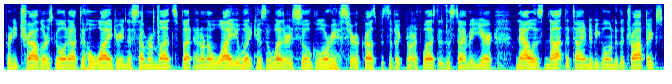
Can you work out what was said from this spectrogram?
for any travelers going out to Hawaii during the summer months, but I don't know why you would because the weather is so glorious here across Pacific Northwest at this time of year. Now is not the time to be going to the tropics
